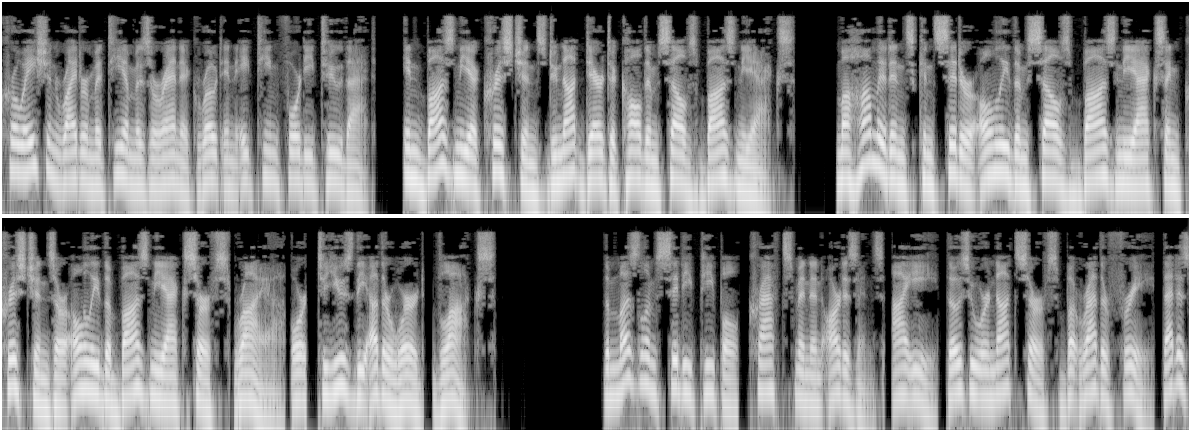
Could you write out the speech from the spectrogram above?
Croatian writer Matija Mazuranic wrote in 1842 that in Bosnia Christians do not dare to call themselves Bosniaks. Mohammedans consider only themselves Bosniaks and Christians are only the Bosniak serfs or, to use the other word, vlachs. The Muslim city people, craftsmen and artisans, i.e., those who were not serfs but rather free, that is,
